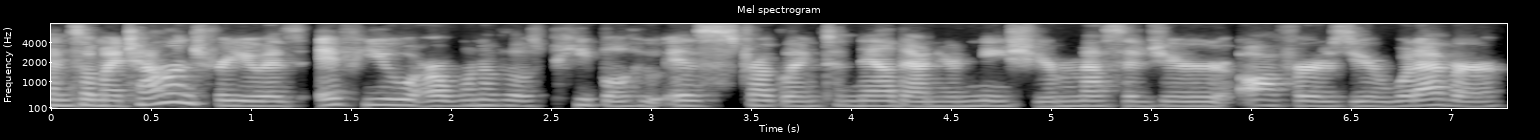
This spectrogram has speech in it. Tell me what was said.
And so, my challenge for you is if you are one of those people who is struggling to nail down your niche, your message, your offers, your whatever,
